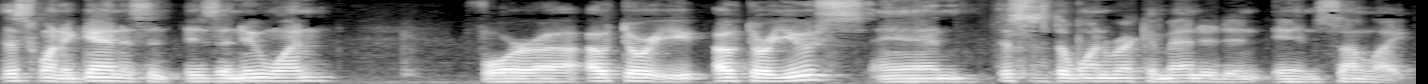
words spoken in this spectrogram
this one again is a, is a new one for uh, outdoor outdoor use. And this is the one recommended in, in sunlight.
